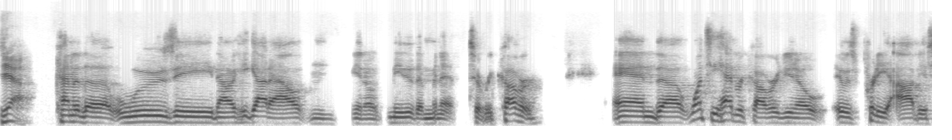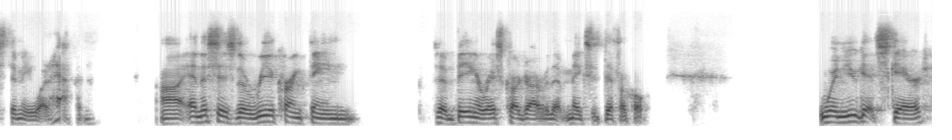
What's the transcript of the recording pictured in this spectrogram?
yeah, kind of the woozy. Now he got out and you know needed a minute to recover. And uh, once he had recovered, you know, it was pretty obvious to me what happened. Uh, and this is the reoccurring thing to being a race car driver that makes it difficult. When you get scared,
